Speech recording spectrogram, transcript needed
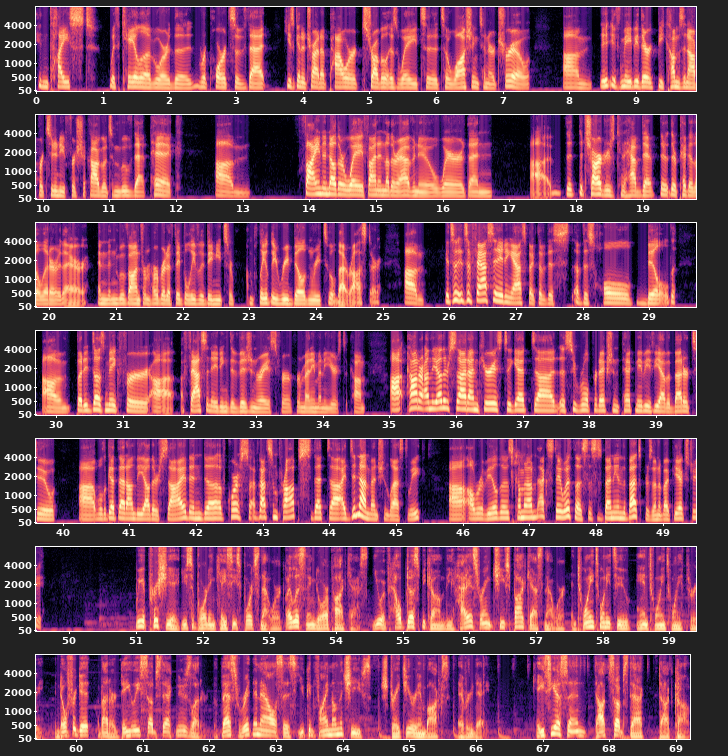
enticed with Caleb or the reports of that he's going to try to power struggle his way to to Washington are true. Um, if maybe there becomes an opportunity for Chicago to move that pick, um, find another way, find another avenue where then uh, the the Chargers can have their, their, their pick of the litter there, and then move on from Herbert if they believe that they need to completely rebuild and retool that roster. Um, it's a, it's a fascinating aspect of this of this whole build, um, but it does make for uh, a fascinating division race for for many many years to come. Uh, Conor, on the other side, I'm curious to get uh, a Super Bowl prediction pick. Maybe if you have a better two, uh, we'll get that on the other side. And uh, of course, I've got some props that uh, I did not mention last week. Uh, I'll reveal those coming up next. Stay with us. This is Benny and the Bets presented by PXG. We appreciate you supporting KC Sports Network by listening to our podcast. You have helped us become the highest ranked Chiefs podcast network in 2022 and 2023. And don't forget about our daily Substack newsletter, the best written analysis you can find on the Chiefs straight to your inbox every day. kcsn.substack.com.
